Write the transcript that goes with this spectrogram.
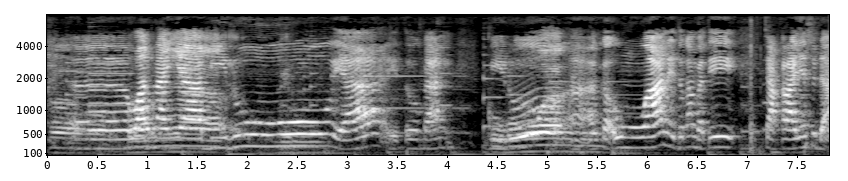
Oh, eh, warnanya biru, ya itu kan biru Keunguan eh, gitu. keunguan itu kan berarti cakranya sudah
